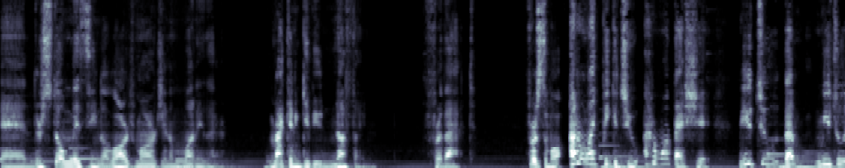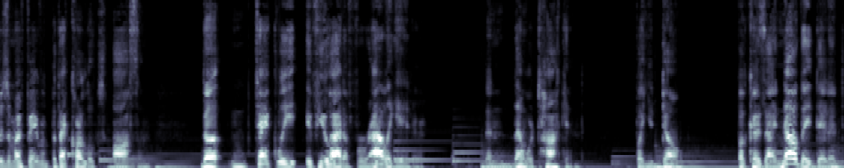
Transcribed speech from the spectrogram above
and they're still missing a large margin of money there. I'm not going to give you nothing for that. First of all, I don't like Pikachu. I don't want that shit. Mewtwo, that Mewtwo isn't my favorite, but that card looks awesome. The technically, if you had a Feraligatr, then then we're talking. But you don't, because I know they didn't,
